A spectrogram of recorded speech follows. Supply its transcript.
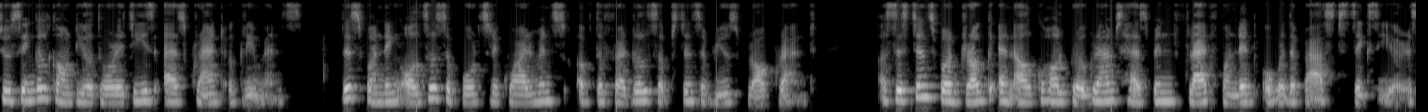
to single county authorities as grant agreements. This funding also supports requirements of the Federal Substance Abuse Block Grant. Assistance for drug and alcohol programs has been flat funded over the past six years.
